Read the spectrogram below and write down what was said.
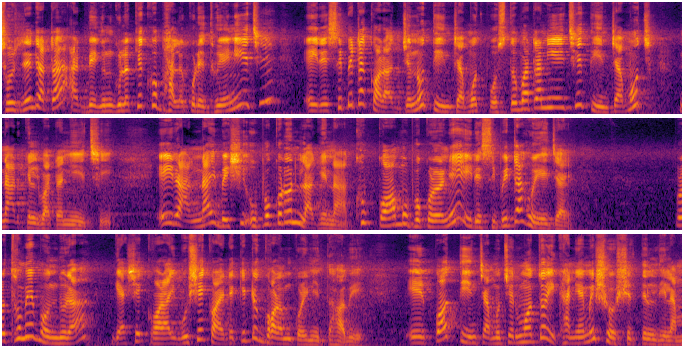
সজনে ডাঁটা আর বেগুনগুলোকে খুব ভালো করে ধুয়ে নিয়েছি। এই রেসিপিটা করার জন্য তিন চামচ পোস্ত বাটা নিয়েছি, তিন চামচ নারকেল বাটা নিয়েছি। এই রান্নায় বেশি উপকরণ লাগে না, খুব কম উপকরণে এই রেসিপিটা হয়ে যায়। প্রথমে বন্ধুরা, গ্যাসে কড়াই বসে কড়াইটাকে একটু গরম করে নিতে হবে। এরপর তিন চামচের মতো এখানে আমি সর্ষের তেল দিলাম।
